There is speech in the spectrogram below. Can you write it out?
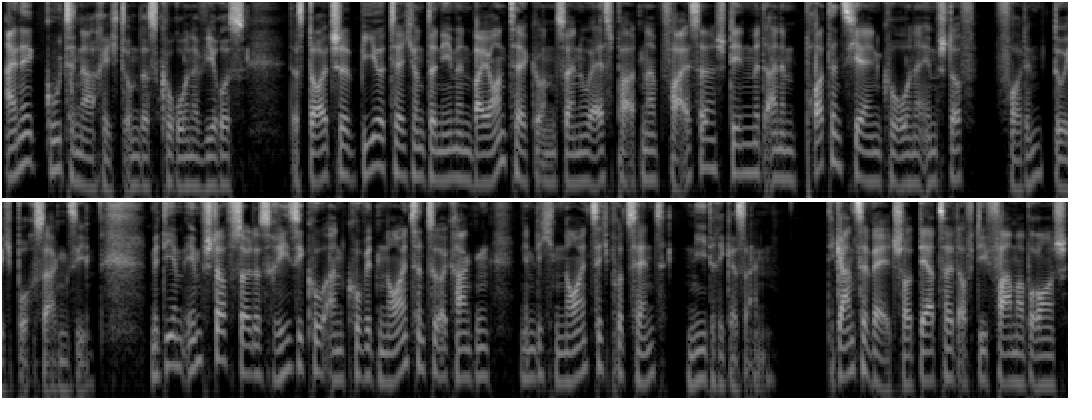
eine gute Nachricht um das Coronavirus. Das deutsche Biotech-Unternehmen BioNTech und sein US-Partner Pfizer stehen mit einem potenziellen Corona-Impfstoff vor dem Durchbruch, sagen sie. Mit ihrem Impfstoff soll das Risiko an Covid-19 zu erkranken nämlich 90 Prozent niedriger sein. Die ganze Welt schaut derzeit auf die Pharmabranche.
